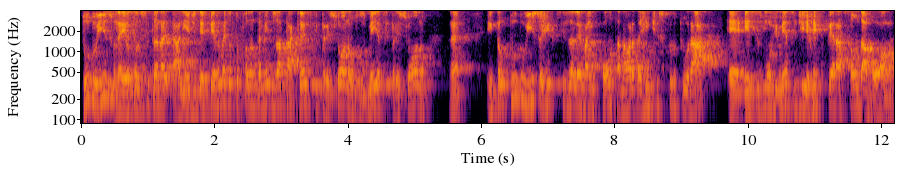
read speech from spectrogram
tudo isso, né? Eu estou citando a, a, linha de defesa, mas eu estou falando também dos atacantes que pressionam, dos meias que pressionam, né? Então, tudo isso a gente precisa levar em conta na hora da gente estruturar é, esses movimentos de recuperação da bola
